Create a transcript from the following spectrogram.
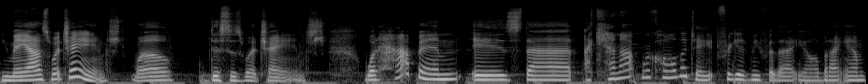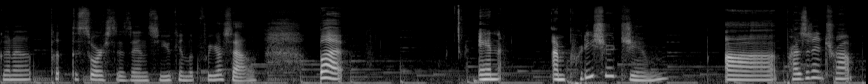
you may ask what changed. Well, this is what changed. What happened is that I cannot recall the date. Forgive me for that, y'all, but I am to put the sources in so you can look for yourself. But, and I'm pretty sure June, uh, President Trump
